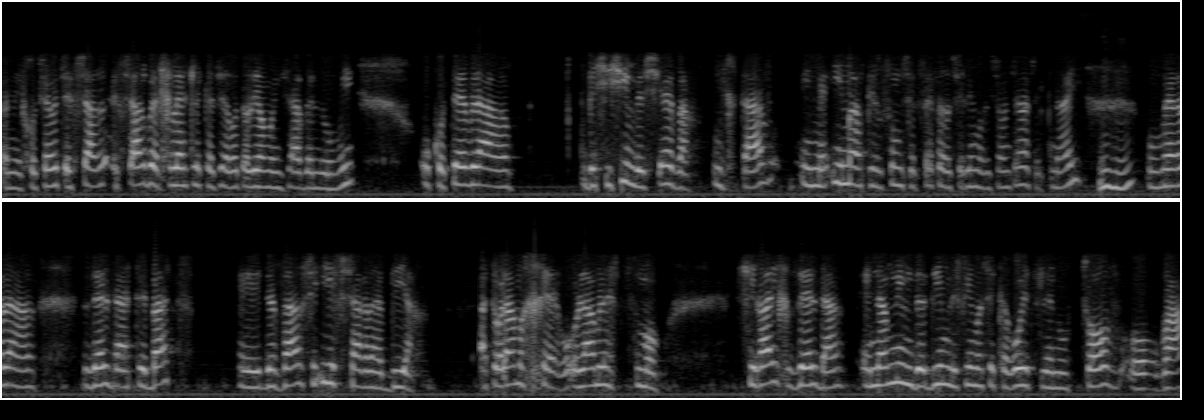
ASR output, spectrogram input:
אני חושבת שאפשר בהחלט לקשר אותו ליום האישה הבינלאומי. הוא כותב לה ב-67 מכתב, עם, עם הפרסום של ספר השירים הראשון שלה, של פנאי. Mm-hmm. הוא אומר לה, זלדה, את בת אה, דבר שאי אפשר להביע. את עולם אחר, עולם לעצמו. שירייך זלדה אינם נמדדים לפי מה שקרוי אצלנו טוב או רע,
